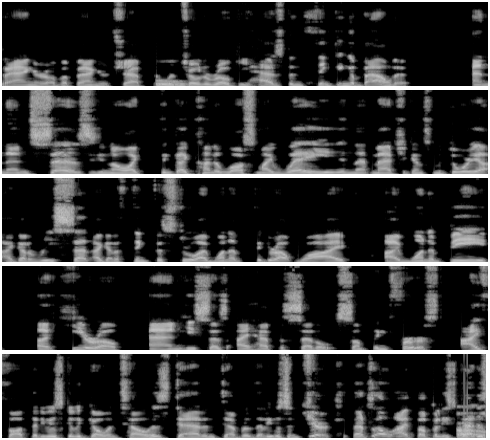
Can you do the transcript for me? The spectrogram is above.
banger of a banger chapter, Ooh. where Todoroki has been thinking about it and then says, you know, I think I kind of lost my way in that match against Midoriya. I got to reset. I got to think this through. I want to figure out why I want to be a hero. And he says, I have to settle something first. I thought that he was going to go and tell his dad Endeavor that he was a jerk. That's all I thought, but he's kind of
